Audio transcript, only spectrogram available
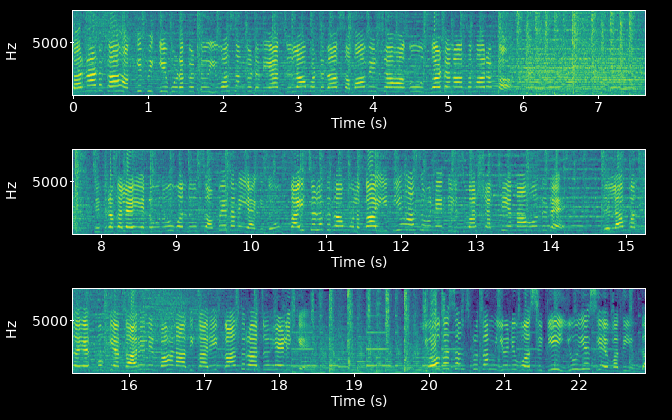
ಕರ್ನಾಟಕ ಹಕ್ಕಿಪಿಕ್ಕಿ ಬುಡಕಟ್ಟು ಯುವ ಸಂಘಟನೆಯ ಜಿಲ್ಲಾ ಮಟ್ಟದ ಸಮಾವೇಶ ಹಾಗೂ ಉದ್ಘಾಟನಾ ಸಮಾರಂಭ. ಚಿತ್ರಕಲೆ ಎನ್ನುವುದು ಒಂದು ಸಂವೇದನೆಯಾಗಿದ್ದು, ಕೈಚಳಕದ ಮೂಲಕ ಇತಿಹಾಸವನ್ನೇ ತಿಳಿಸುವ ಶಕ್ತಿಯನ್ನ ಹೊಂದಿದೆ. ಜಿಲ್ಲಾ ಪಂಚಾಯತ್ ಮುಖ್ಯ ಕಾರ್ಯನಿರ್ವಹಣಾಧಿಕಾರಿ ಕಾಂತರಾಜು ಹೇಳಿಕೆ. ಯೋಗ ಸಂಸ್ಕೃತಂ ಯೂನಿವರ್ಸಿಟಿ ಯುಎಸ್ಎ ವತಿಯಿಂದ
